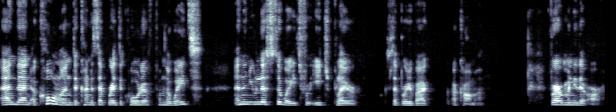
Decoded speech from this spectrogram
And then a colon to kind of separate the quota from the weights. And then you list the weights for each player separated by a comma for however many there are.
